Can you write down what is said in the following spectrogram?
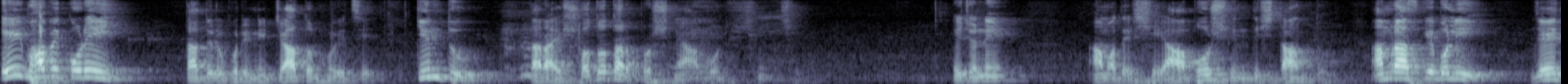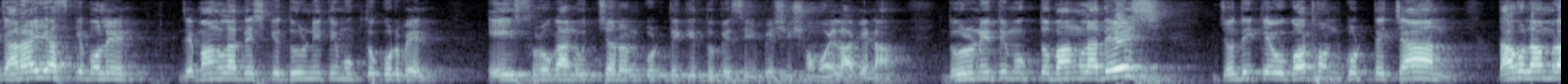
এইভাবে করেই তাদের উপরে নির্যাতন হয়েছে। কিন্তু তারা এই সততার প্রশ্নে আপনহীন ছিল। এই জন্যে আমাদের সেই আপোষহীন দৃষ্টান্ত। আমরা আজকে বলি যে, যারাই আজকে বলেন যে, বাংলাদেশকে দুর্নীতিমুক্ত করবেন, এই স্লোগান উচ্চারণ করতে কিন্তু বেশি বেশি সময় লাগে না। দুর্নীতিমুক্ত বাংলাদেশ যদি কেউ গঠন করতে চান, তাহলে আমরা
